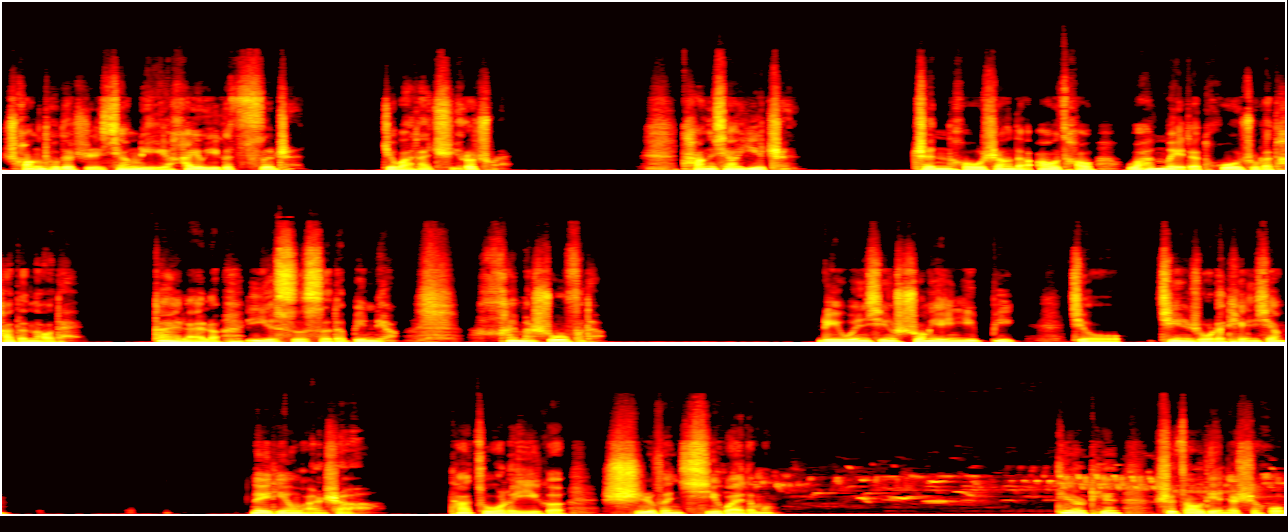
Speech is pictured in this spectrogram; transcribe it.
床头的纸箱里还有一个瓷枕，就把它取了出来。躺下一枕，枕头上的凹槽完美的托住了他的脑袋，带来了一丝丝的冰凉，还蛮舒服的。李文新双眼一闭，就进入了甜香。那天晚上，他做了一个十分奇怪的梦。第二天吃早点的时候，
